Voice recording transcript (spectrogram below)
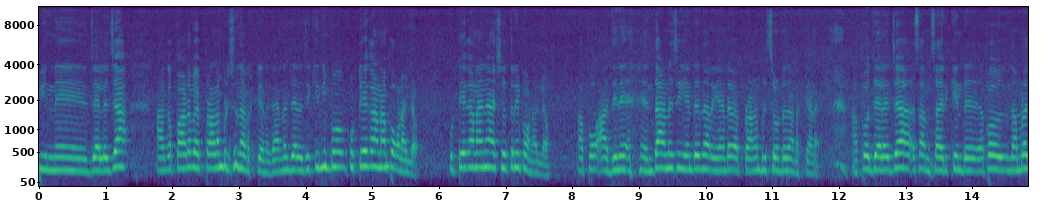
പിന്നെ ജലജ ആകപ്പാടെ വെപ്രാളം പിടിച്ച് നടക്കുകയാണ് കാരണം ജലജയ്ക്ക് ഇനിയിപ്പോൾ കുട്ടിയെ കാണാൻ പോകണമല്ലോ കുട്ടിയെ കാണാൻ ആശുപത്രിയിൽ പോകണമല്ലോ അപ്പോൾ അതിന് എന്താണ് ചെയ്യേണ്ടതെന്ന് അറിയാണ്ട് വെപ്രാളം പിടിച്ചുകൊണ്ട് നടക്കുകയാണ് അപ്പോൾ ജലജ സംസാരിക്കുന്നുണ്ട് അപ്പോൾ നമ്മളെ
